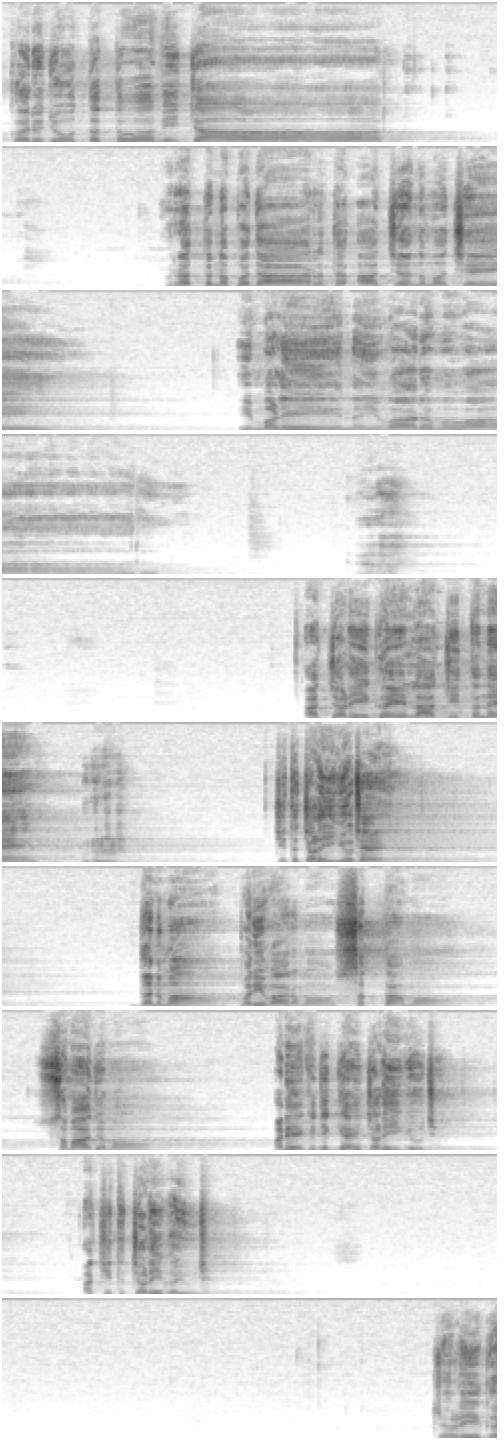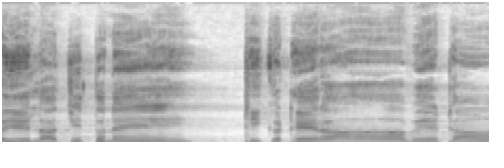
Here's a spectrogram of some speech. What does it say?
કરજો તત્વ વિચાર. રત્ન પદાર્થ આ જન્મ છે. એ મળે નહીં વારંવાર. આ ચડી ગયેલા ચિત્તને, ચિત્ત ચડી ગયું છે. ધનમાં, પરિવારમાં, સત્તામાં, સમાજમાં, અનેક જગ્યાએ ચડી ગયું છે. આ ચિત્ત ચડી ગયું છે. ચડી ગયેલા ચિત્તને ઠીક ઠેરા બેઠા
